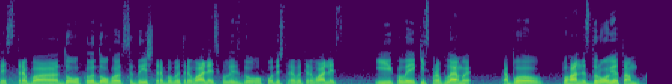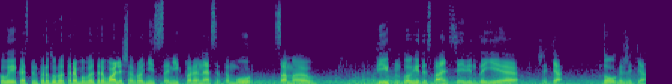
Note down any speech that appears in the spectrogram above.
Десь треба довго, коли довго сидиш, треба витривалість, коли довго ходиш, треба витривалість. І коли якісь проблеми або погане здоров'я, там, коли якась температура, треба витриваліше, організм сам їх перенесе. Тому саме біг на довгій дистанції він дає життя, довге життя.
